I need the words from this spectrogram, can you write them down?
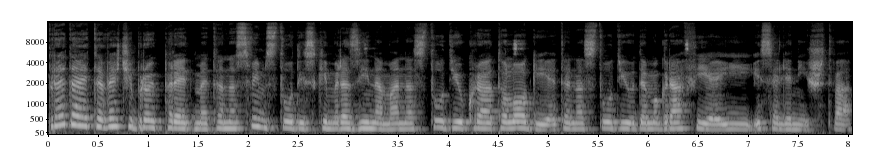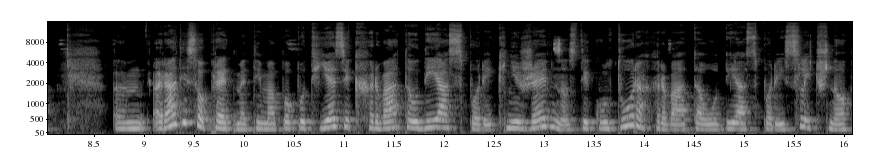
Predajete veći broj predmeta na svim studijskim razinama, na studiju kroatologije te na studiju demografije i iseljeništva. Radi se o predmetima poput jezik Hrvata u dijaspori, književnost i kultura Hrvata u dijaspori i slično.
